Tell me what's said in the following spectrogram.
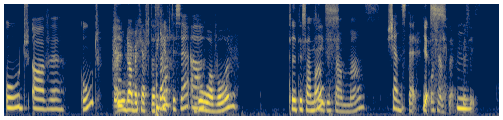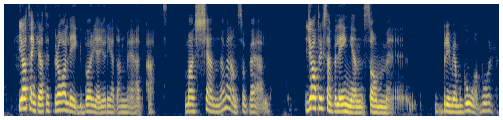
ord av eh, ord, Ord av bekräftelse, bekräftelse, ja. gåvor, Tid tillsammans. tid tillsammans tjänster. och Yes. tjänster. Mm. Precis. Jag tänker att ett bra ligg börjar ju redan med att man känner varandra så väl. Jag till exempel är ingen som eh, bryr mig om gåvor.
